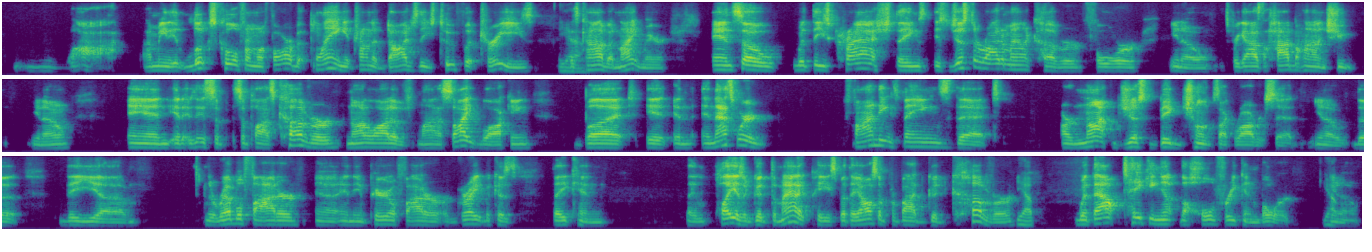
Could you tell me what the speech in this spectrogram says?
wow. I mean, it looks cool from afar, but playing it, trying to dodge these two foot trees yeah. is kind of a nightmare. And so with these crash things, it's just the right amount of cover for, you know, for guys to hide behind and shoot, you know, and it, it, su- supplies cover, not a lot of line of sight blocking, but it, and, and that's where finding things that are not just big chunks, like Robert said, you know, the, the, um, the rebel fighter uh, and the imperial fighter are great because they can, they play as a good thematic piece, but they also provide good cover Yep. without taking up the whole freaking board. Yep. You know,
